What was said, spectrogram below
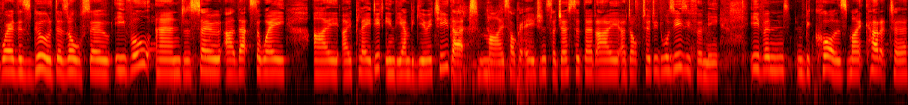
where there's good, there's also evil, and so uh, that's the way I, I played it in the ambiguity that my soccer agent suggested that I adopted. It was easy for me, even because my character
